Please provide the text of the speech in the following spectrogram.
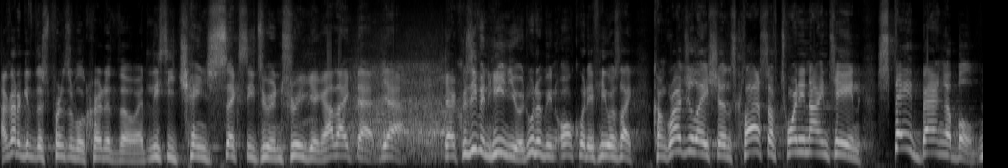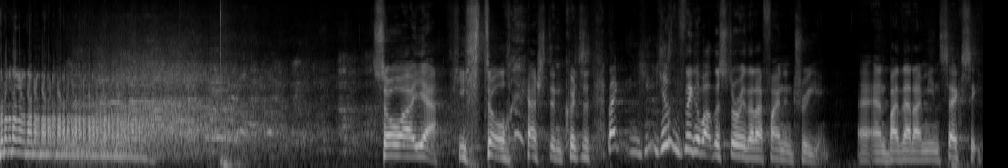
I gotta give this principal credit though. At least he changed sexy to intriguing. I like that. Yeah. Yeah, because even he knew it would have been awkward if he was like, Congratulations, class of 2019, stay bangable. So uh, yeah, he stole Ashton Kutcher. Like, here's the thing about the story that I find intriguing, and by that I mean sexy.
